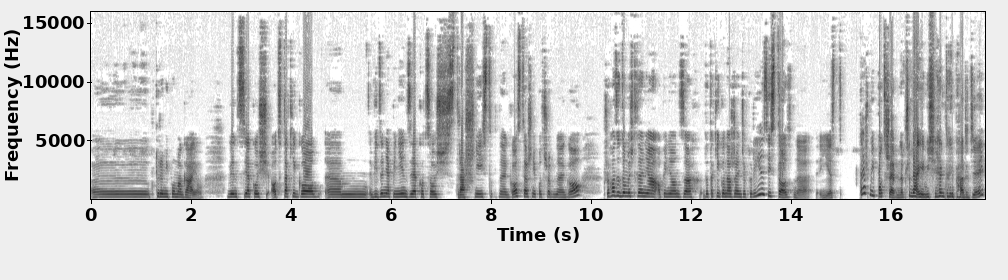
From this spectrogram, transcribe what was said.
e, które mi pomagają. Więc jakoś od takiego um, widzenia pieniędzy jako coś strasznie istotnego, strasznie potrzebnego, przechodzę do myślenia o pieniądzach, do takiego narzędzia, które jest istotne, jest też mi potrzebne, przydaje mi się jak najbardziej,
